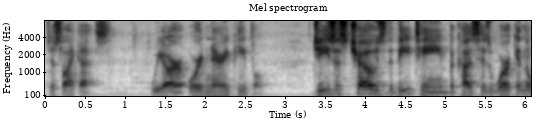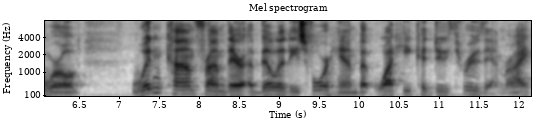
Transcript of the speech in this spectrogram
Just like us. We are ordinary people. Jesus chose the B team because his work in the world wouldn't come from their abilities for him, but what he could do through them, right?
